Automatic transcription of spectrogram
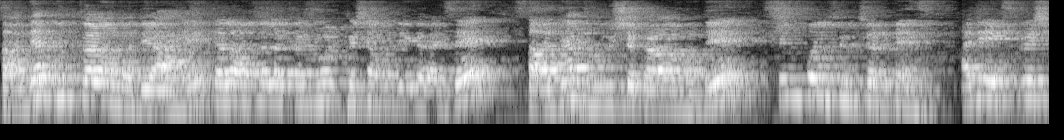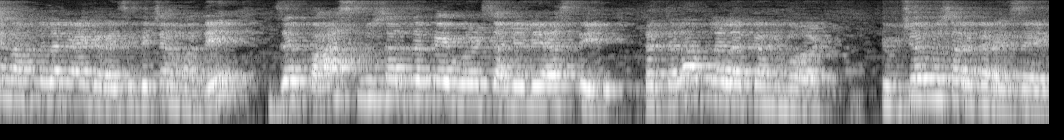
साध्या भूतकाळामध्ये आहे त्याला आपल्याला कन्वर्ट कशामध्ये करायचंय? साध्या भविष्य काळामध्ये सिंपल फ्युचर टेन्स आणि एक्सप्रेशन आपल्याला काय करायचं त्याच्यामध्ये? जर पास्टनुसार जर काही वर्ड्स आलेले असतील तर त्याला आपल्याला कन्वर्ट फ्युचरनुसार करायचंय.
